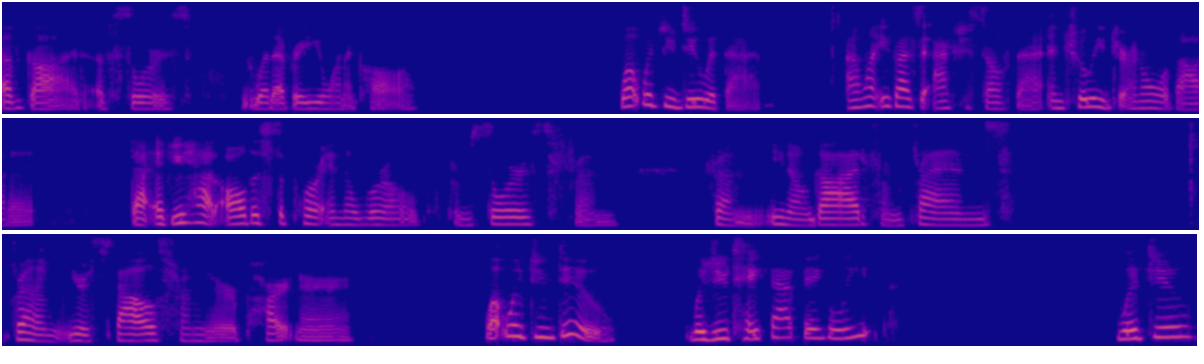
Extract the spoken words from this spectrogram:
of God, of Source, whatever you want to call, what would you do with that? I want you guys to ask yourself that and truly journal about it That if you had all the support in the world from source, from from you know God, from friends, from your spouse, from your partner, what would you do? Would you take that big leap? Would you?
